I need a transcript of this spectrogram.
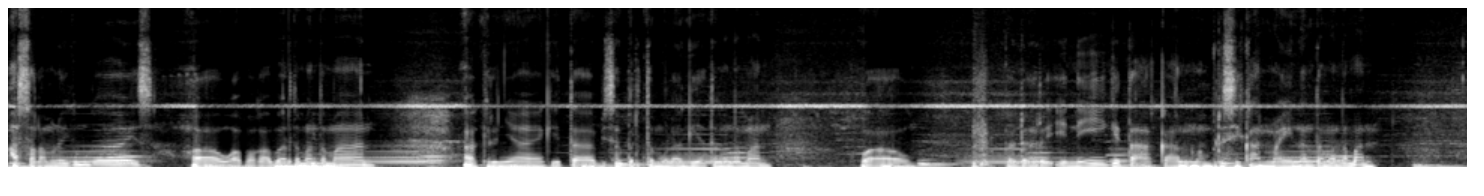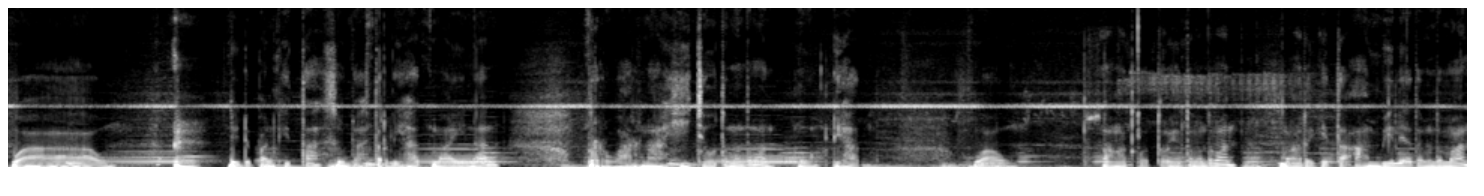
Assalamualaikum guys. Wow apa kabar teman-teman? Akhirnya kita bisa bertemu lagi ya teman-teman. Wow Pada hari ini kita akan membersihkan mainan teman-teman. Wow Di depan kita sudah terlihat mainan berwarna hijau teman-teman. Oh lihat. Wow sangat kotor ya teman-teman. Mari kita ambil ya teman-teman.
